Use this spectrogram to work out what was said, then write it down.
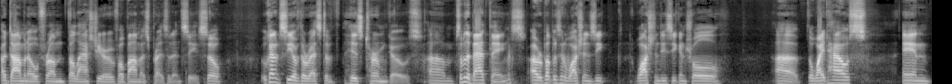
a domino from the last year of Obama's presidency. So we'll kind of see how the rest of his term goes. Um, some of the bad things: uh, Republicans in Washington, Washington D.C. control uh, the White House and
